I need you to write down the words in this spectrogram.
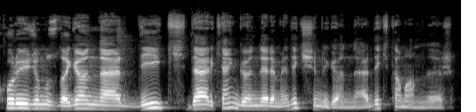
koruyucumuzu da gönderdik derken gönderemedik. Şimdi gönderdik. Tamamdır.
